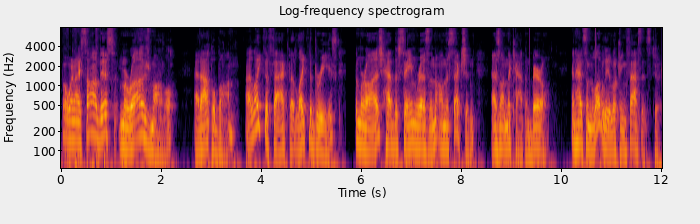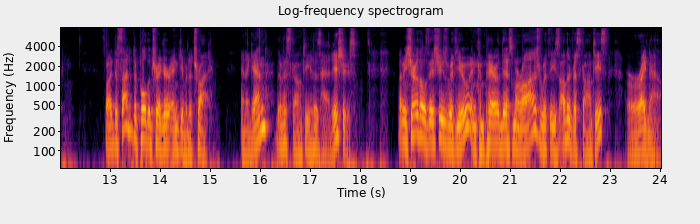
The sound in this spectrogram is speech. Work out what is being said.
But when I saw this Mirage model at Appelboom, I liked the fact that like the Breeze, the Mirage had the same resin on the section as on the cap and barrel, and had some lovely looking facets to it. So I decided to pull the trigger and give it a try. And again, the Visconti has had issues. Let me share those issues with you and compare this Mirage with these other Viscontis right now.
